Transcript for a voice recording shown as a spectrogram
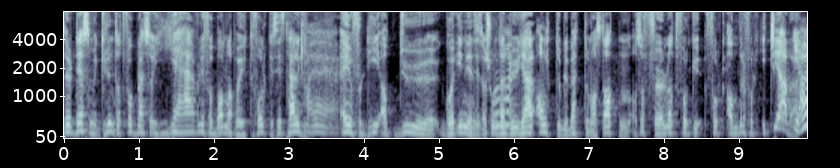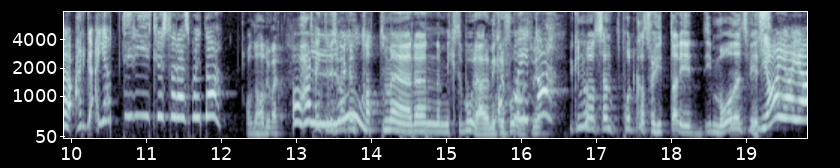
det er jo det som er grunnen til at folk ble så jævlig forbanna på hyttefolket sist helg. Ja, ja, ja. Er jo fordi at du går inn i en situasjon der du gjør alt du blir bedt om av staten, og så føler du at folk, folk, andre folk ikke gjør det. Ja, ja, herregud, jeg har dritlyst til å reise på hytta! Og det hadde jo vært Å, Tenk deg hvis vi kunne tatt med den miksebordet her og mikrofonen. Opp på hytta! Vi, vi kunne ha sendt podkast fra hytta di i, i månedsvis. Ja, ja, ja.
